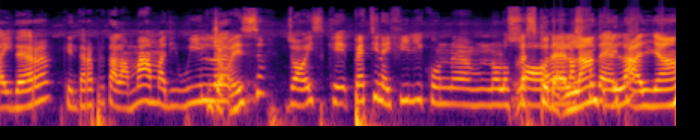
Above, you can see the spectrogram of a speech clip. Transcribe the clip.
Ryder, che interpreta la mamma di Will Joyce. Joyce, che pettina i figli con, eh, non lo so, la scodella, eh, la scodella.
